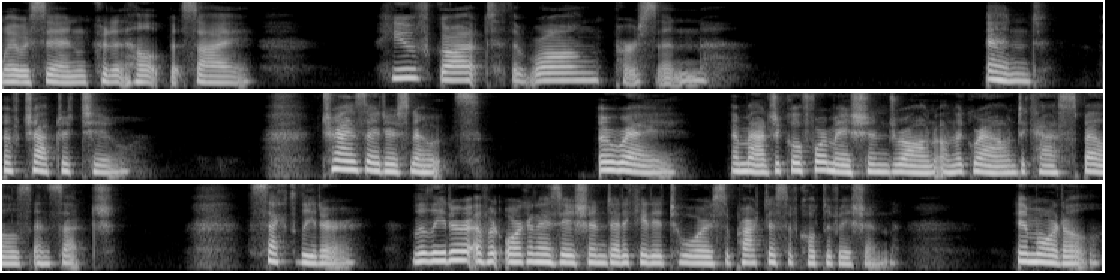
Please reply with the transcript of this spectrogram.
Wuxian couldn't help but sigh. You've got the wrong person. End of chapter 2. Translator's notes. Array, a magical formation drawn on the ground to cast spells and such. Sect leader, the leader of an organization dedicated towards the practice of cultivation. Immortal,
